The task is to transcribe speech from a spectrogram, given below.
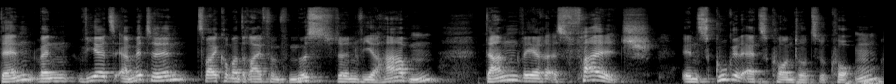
Denn wenn wir jetzt ermitteln, 2,35 müssten wir haben, dann wäre es falsch, ins Google Ads Konto zu gucken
